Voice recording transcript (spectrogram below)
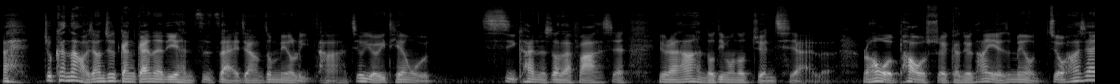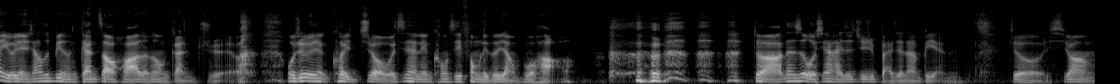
哎，就看它好像就干干的也很自在，这样都没有理它。就有一天我。细看的时候才发现，原来它很多地方都卷起来了。然后我泡水，感觉它也是没有救，它现在有点像是变成干燥花的那种感觉。我就有点愧疚，我竟然连空气凤梨都养不好。对啊，但是我现在还是继续摆在那边，就希望，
